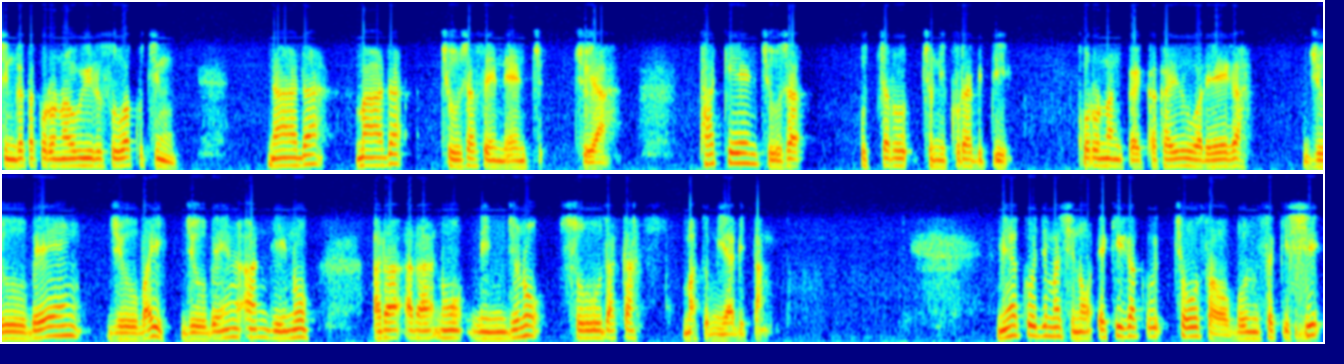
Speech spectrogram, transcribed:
新型コロナウイルスワクチンなだまだ注射性年中や他県注射うっちゃる中に比べてコロナ禍抱える割合が10倍10倍10倍アンディのあらあらの人数の数高まとめやびたん。宮古島市の疫学調査を分析し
